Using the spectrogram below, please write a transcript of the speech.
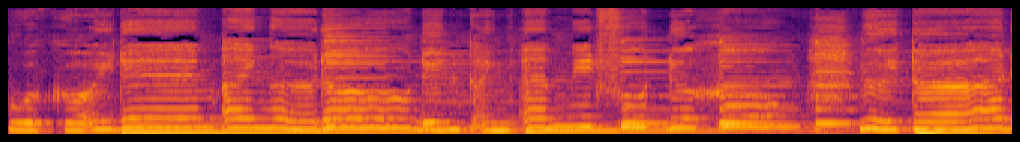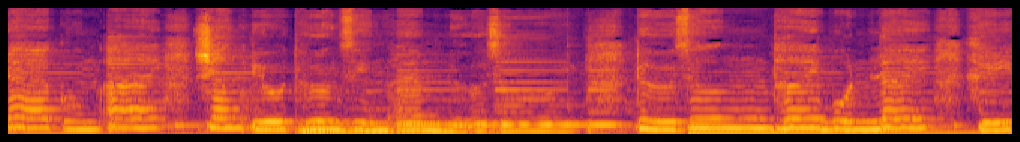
cuộc gọi đêm anh ở đâu? Đến cạnh em ít phút được không? Người ta đã cùng ai? Chẳng yêu thương riêng em nữa rồi. Từ dưng thấy buồn lây, khi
